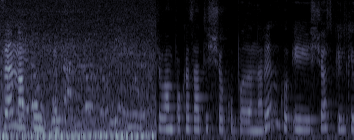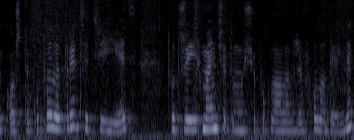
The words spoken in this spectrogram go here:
Все на купу. Хочу вам показати, що купили на ринку і що скільки коштує. Купили 30 яєць. Тут вже їх менше, тому що поклала вже в холодильник.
